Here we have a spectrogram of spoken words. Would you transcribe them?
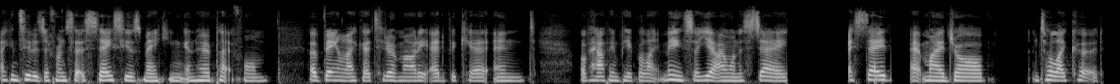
I can see the difference that Stacey is making in her platform of being like a Te Reo Māori advocate and of helping people like me. So yeah, I want to stay. I stayed at my job until I could.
